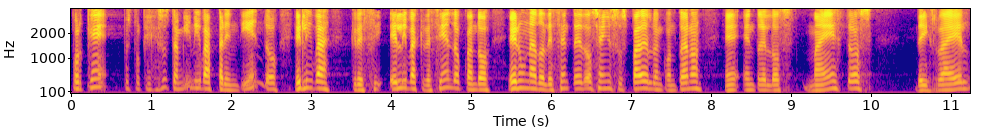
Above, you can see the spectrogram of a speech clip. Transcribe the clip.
¿Por qué? Pues porque Jesús también iba aprendiendo, él iba, él iba creciendo. Cuando era un adolescente de 12 años, sus padres lo encontraron eh, entre los maestros de Israel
